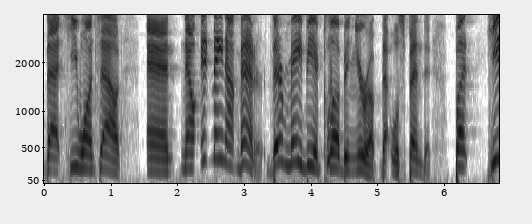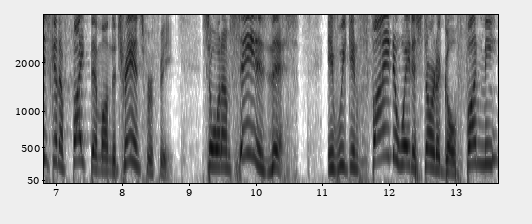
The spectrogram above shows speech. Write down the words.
that he wants out and now it may not matter. There may be a club in Europe that will spend it, but he's going to fight them on the transfer fee. So what I'm saying is this, if we can find a way to start a GoFundMe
